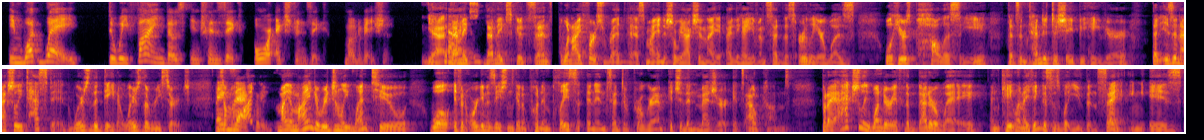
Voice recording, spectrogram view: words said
in what way do we find those intrinsic or extrinsic motivation. Yeah, yeah, that makes that makes good sense. When I first read this, my initial reaction, I, I think I even said this earlier, was well, here's policy that's intended to shape behavior that isn't actually tested. Where's the data? Where's the research? And exactly. so my, my mind originally went to, well, if an organization is going to put in place an incentive program, it should then measure its outcomes. But I actually wonder if the better way, and Caitlin, I think this is what you've been saying, is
